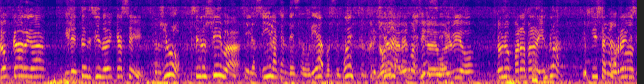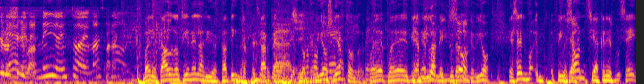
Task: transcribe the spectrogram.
Lo carga y le están diciendo, ¿eh, ¿qué hace? ¿Se lo llevó? Se lo lleva. Si lo sigue la gente de seguridad, por supuesto. No sabemos si lo devolvió. No, no, pará, pará. Y bla, empieza a correr y se lo lleva. En el medio de esto, además, no. Bueno, cada uno tiene la libertad de interpretar claro, sí. lo que vio, ¿cierto? sí, pero- puede puede tener la lectura de lo Pinzón. que vio. Es el mo- eh, Pinzón. si a sí,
